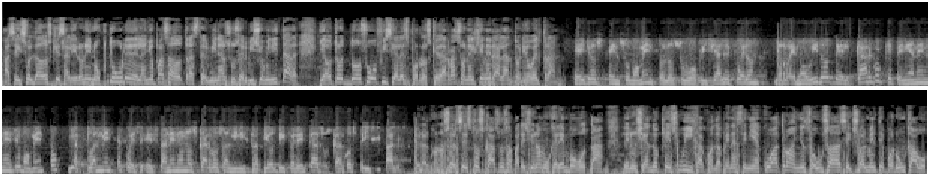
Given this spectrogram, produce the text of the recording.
a seis soldados que salieron en octubre del año pasado tras terminar su servicio militar, y a otros dos suboficiales por los que da razón el general Antonio Beltrán. Ellos, en su momento, los suboficiales fueron removidos del cargo que tenían en ese momento y actualmente pues están en unos cargos administrativos diferentes a sus cargos principales. Pero al conocerse estos casos, apareció una mujer en Bogotá denunciando que su hija, cuando apenas tenía cuatro años, fue abusada sexualmente por un cabo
